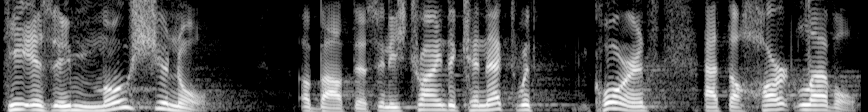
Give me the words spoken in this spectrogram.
He is emotional about this, and he's trying to connect with Corinth at the heart level.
